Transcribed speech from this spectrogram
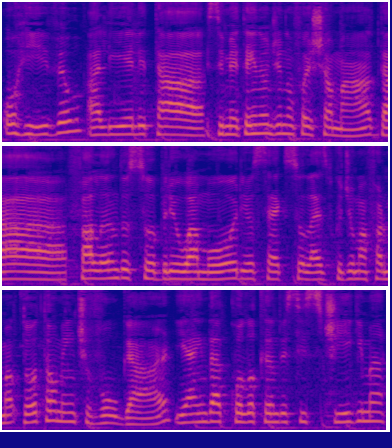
horrível. Ali ele tá se metendo onde não foi chamado, tá falando sobre o amor e o sexo lésbico de uma forma totalmente vulgar e ainda colocando esse estigma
